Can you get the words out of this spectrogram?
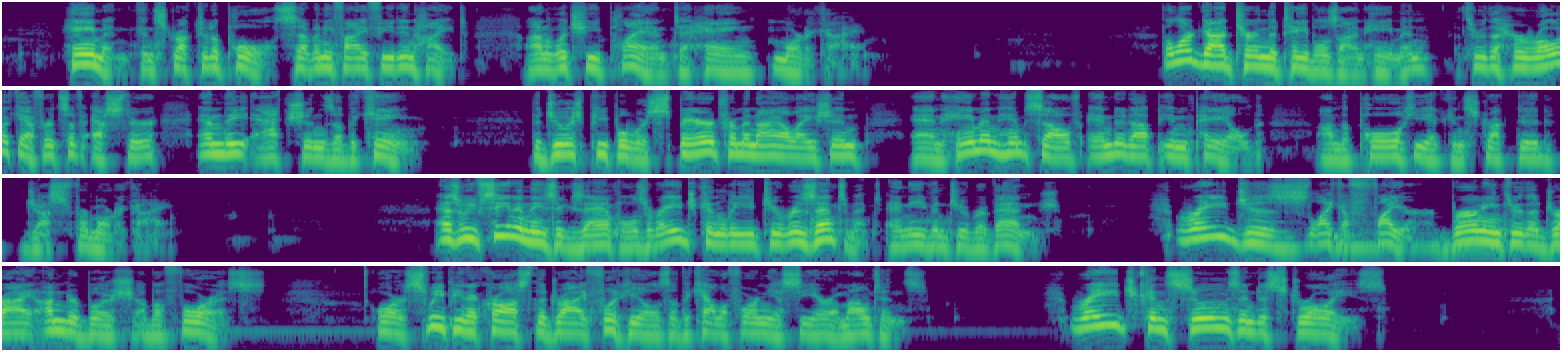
Haman constructed a pole 75 feet in height on which he planned to hang Mordecai. The Lord God turned the tables on Haman through the heroic efforts of Esther and the actions of the king. The Jewish people were spared from annihilation, and Haman himself ended up impaled on the pole he had constructed just for Mordecai. As we've seen in these examples, rage can lead to resentment and even to revenge. Rage is like a fire burning through the dry underbush of a forest, or sweeping across the dry foothills of the California Sierra Mountains. Rage consumes and destroys.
